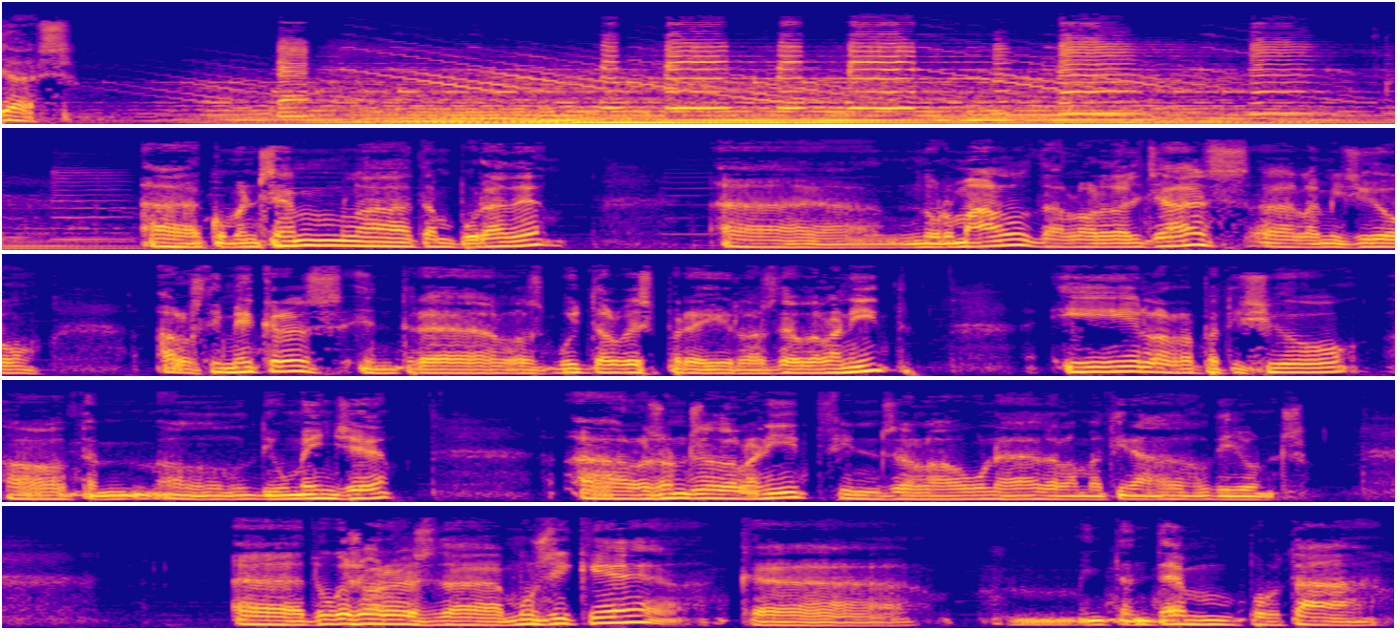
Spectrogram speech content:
Jazz. Uh, comencem la temporada uh, normal de l'hora del jazz, uh, l'emissió els dimecres entre les 8 del vespre i les 10 de la nit i la repetició el, el diumenge a les 11 de la nit fins a la 1 de la matinada del dilluns. Eh, dues hores de música que intentem portar,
